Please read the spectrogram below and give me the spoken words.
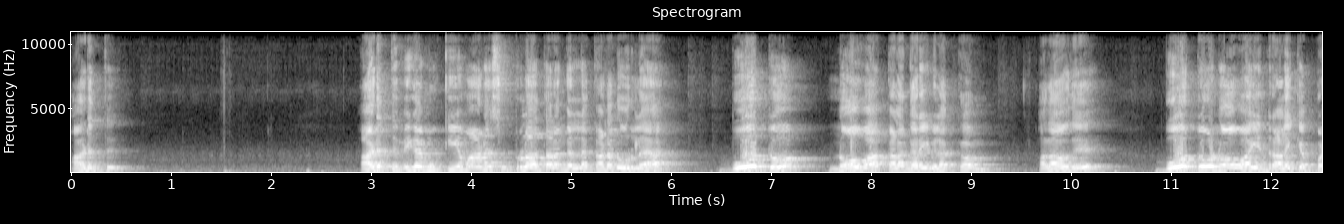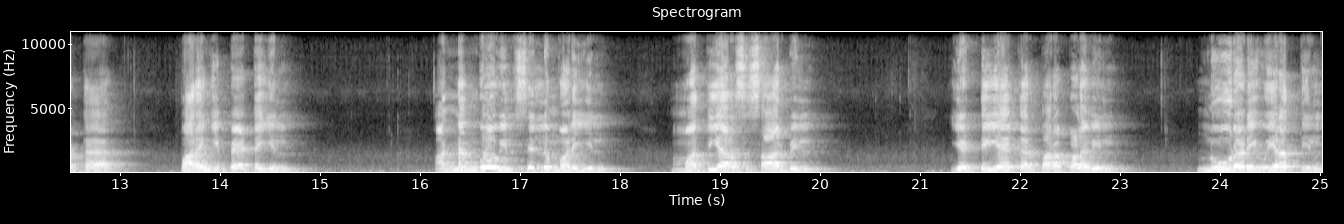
அடுத்து அடுத்து மிக முக்கியமான சுற்றுலா தலங்களில் கடலூரில் போர்டோ நோவா கலங்கரை விளக்கம். அதாவது போர்டோ நோவா என்று அழைக்கப்பட்ட பரங்கிப்பேட்டையில் அன்னங்கோவில் செல்லும் வழியில் மத்திய அரசு சார்பில் எட்டு ஏக்கர் பரப்பளவில் நூறடி உயரத்தில்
